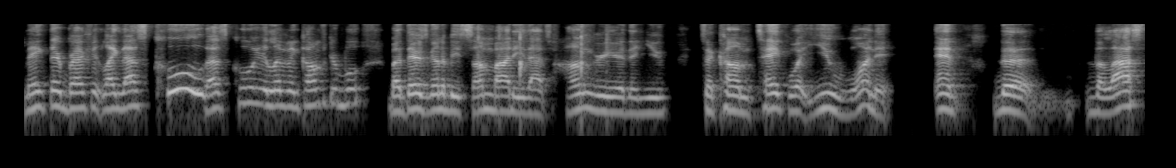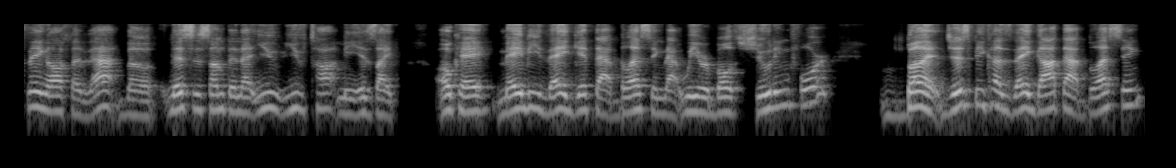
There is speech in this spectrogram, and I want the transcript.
make their breakfast. Like that's cool. That's cool. You're living comfortable, but there's going to be somebody that's hungrier than you to come take what you wanted. And the the last thing off of that though, this is something that you you've taught me is like okay, maybe they get that blessing that we were both shooting for, but just because they got that blessing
